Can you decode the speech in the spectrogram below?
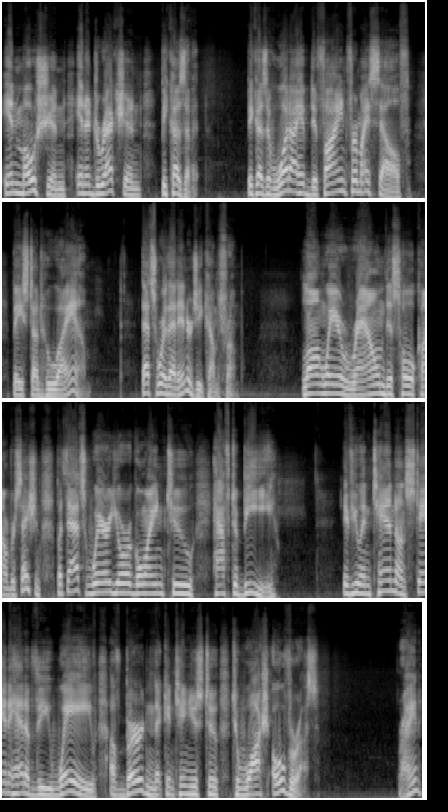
in motion in a direction because of it? Because of what I have defined for myself based on who I am. That's where that energy comes from. Long way around this whole conversation, but that's where you're going to have to be if you intend on staying ahead of the wave of burden that continues to, to wash over us. Right?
